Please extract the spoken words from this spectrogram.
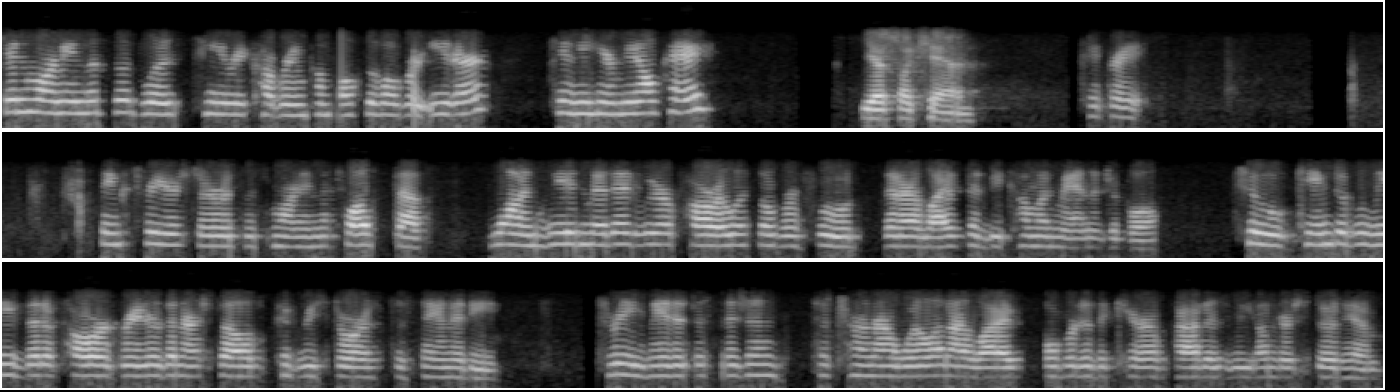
Good morning. This is Liz T, recovering compulsive overeater. Can you hear me okay? Yes, I can. Okay, great. Thanks for your service this morning. The 12 steps. One, we admitted we were powerless over food, that our lives had become unmanageable. Two, came to believe that a power greater than ourselves could restore us to sanity. Three, made a decision to turn our will and our lives over to the care of God as we understood Him.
